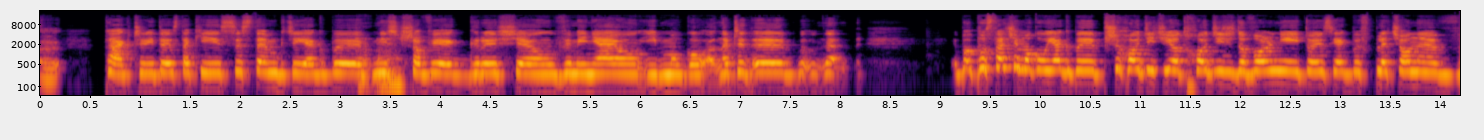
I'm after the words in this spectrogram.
E, tak, czyli to jest taki system, gdzie jakby mistrzowie gry się wymieniają i mogą, znaczy yy, postacie mogą jakby przychodzić i odchodzić dowolnie i to jest jakby wplecione w,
